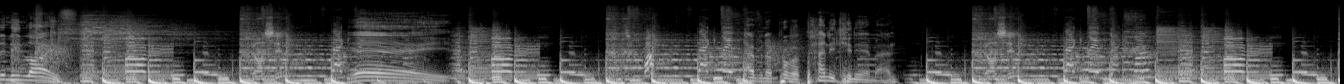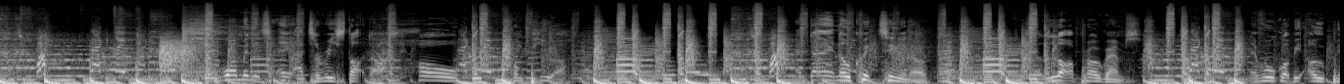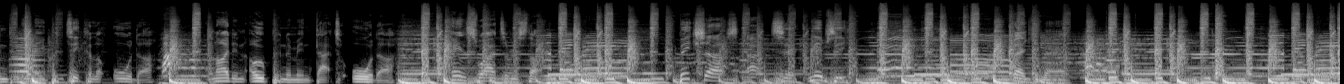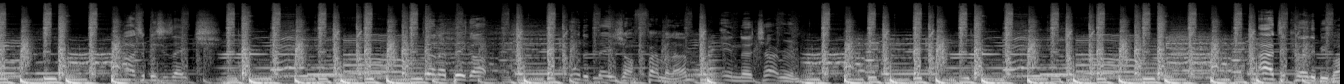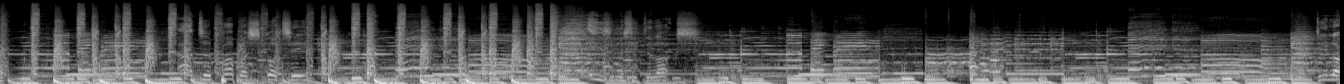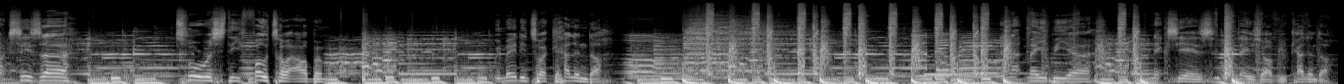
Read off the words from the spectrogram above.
Okay, we're finally live. Yay! Having a proper panic in here, man. One minute to eight, I had to restart the whole computer. And that ain't no quick thing, you know. A lot of programs. They've all got to be opened in a particular order, and I didn't open them in that order. Hence why I had to restart. Big shouts out to Nibsy. Thank you, man. Out to Mrs. H. Gonna big up all the Deja family in the chat room. Out to Curly Bieber. To Papa Scotty. Easy Mr. Deluxe. Deluxe's uh, touristy photo album we made into a calendar. And that may be uh, next year's Deja Vu calendar.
